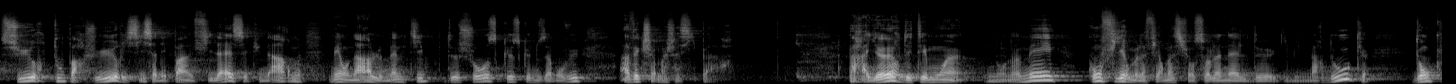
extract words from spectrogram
sur tout parjure. Ici, ce n'est pas un filet, c'est une arme, mais on a le même type de choses que ce que nous avons vu avec Shamash Assipar. Par ailleurs, des témoins non nommés confirment l'affirmation solennelle de Gimil Marduk. Donc,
